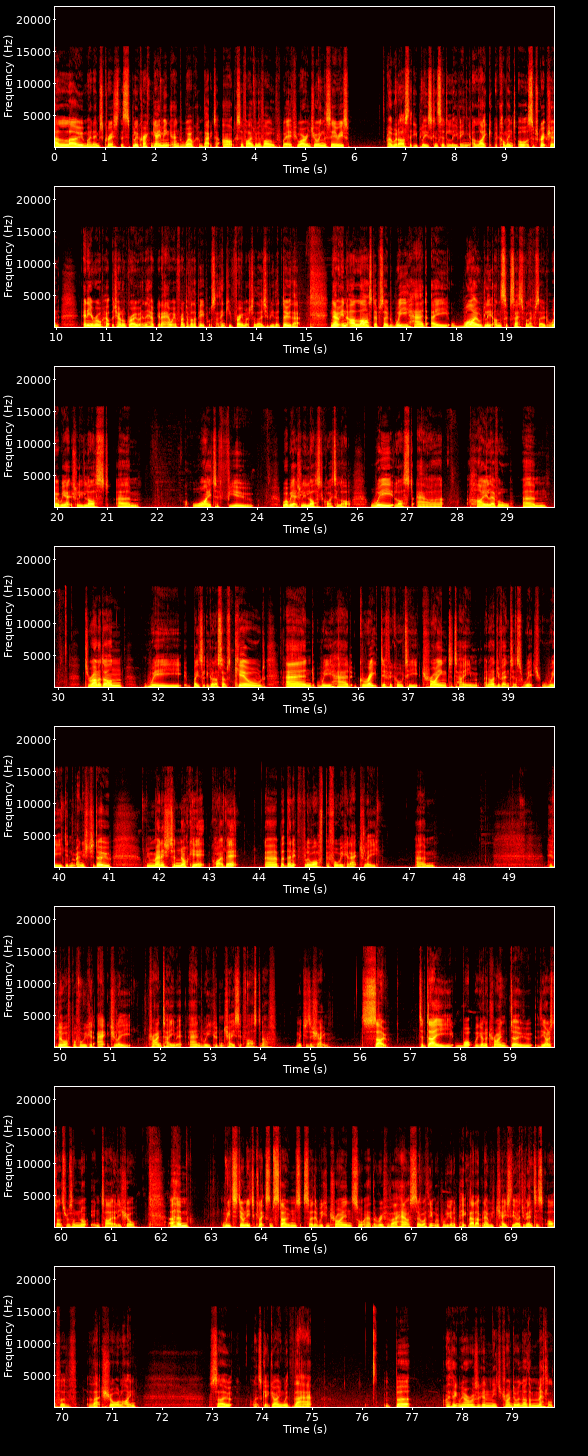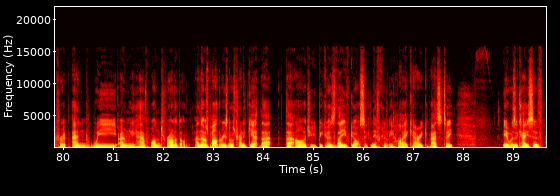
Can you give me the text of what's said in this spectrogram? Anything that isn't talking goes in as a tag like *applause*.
Hello, my name's Chris, this is Blue Kraken Gaming, and welcome back to Ark Survival Evolved, where if you are enjoying the series, I would ask that you please consider leaving a like, a comment, or a subscription. Any or all help the channel grow and they help get it out in front of other people, so thank you very much to those of you that do that. Now, in our last episode, we had a wildly unsuccessful episode where we actually lost um, quite a few, well, we actually lost quite a lot. We lost our high level um, Pteranodon. We basically got ourselves killed, and we had great difficulty trying to tame an Argentavis, which we didn't manage to do. We managed to knock it quite a bit, uh, but then it flew off before we could actually. Um, it flew off before we could actually try and tame it, and we couldn't chase it fast enough, which is a shame. So, today, what we're going to try and do, the honest answer is I'm not entirely sure. Um, we still need to collect some stones so that we can try and sort out the roof of our house. So I think we're probably going to pick that up now we've chased the Argentavis off of that shoreline. So let's get going with that. But I think we are also going to need to try and do another metal trip. And we only have one Pteranodon. And that was part of the reason I was trying to get that that Argy because they've got significantly higher carry capacity. It was a case of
